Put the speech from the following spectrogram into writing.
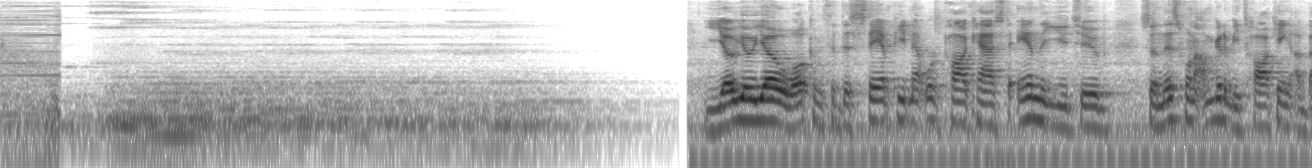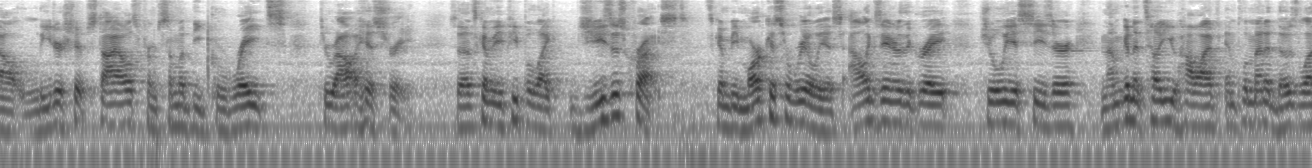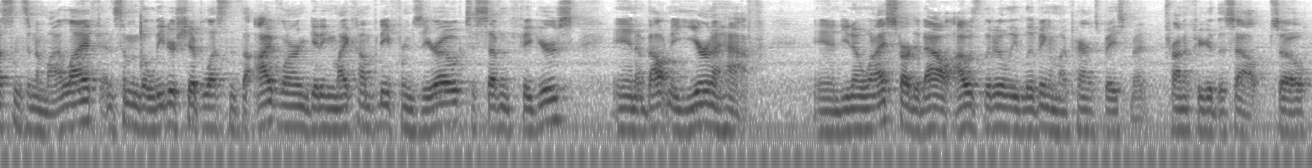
Yo, yo, yo, welcome to the Stampede Network podcast and the YouTube. So, in this one, I'm going to be talking about leadership styles from some of the greats throughout history. So, that's going to be people like Jesus Christ, it's going to be Marcus Aurelius, Alexander the Great, Julius Caesar, and I'm going to tell you how I've implemented those lessons into my life and some of the leadership lessons that I've learned getting my company from zero to seven figures in about in a year and a half. And you know, when I started out, I was literally living in my parents' basement trying to figure this out. So,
